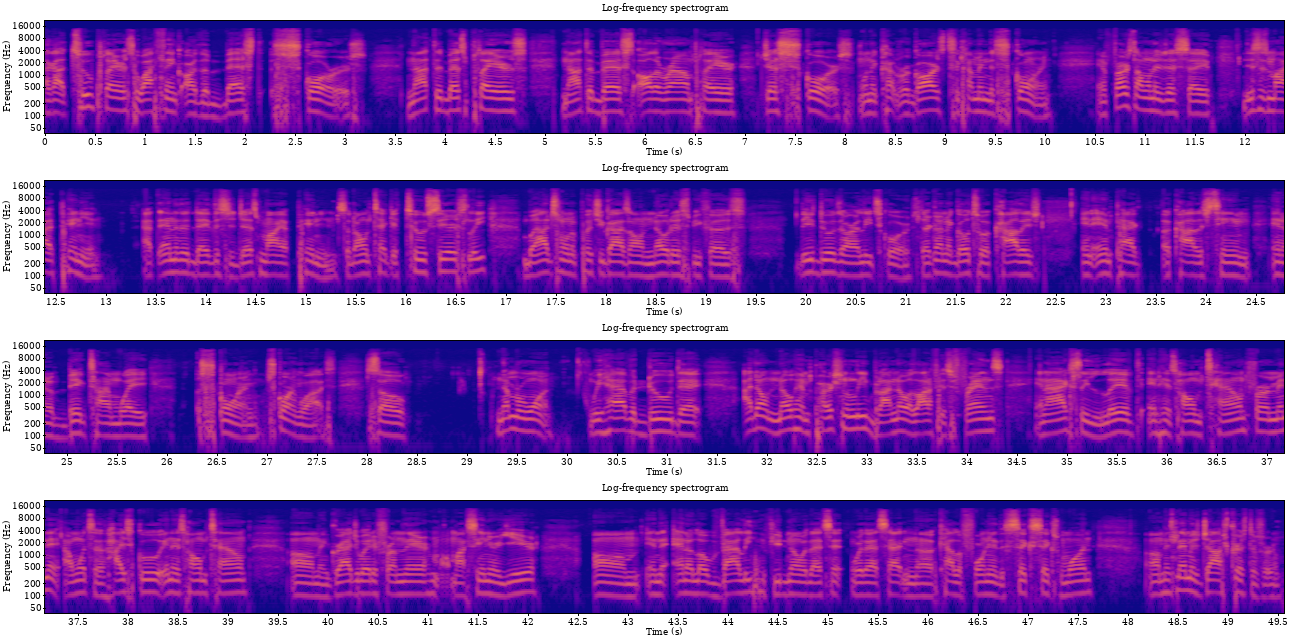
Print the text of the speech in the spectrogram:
I got two players who I think are the best scorers, not the best players, not the best all-around player, just scores when it comes regards to coming to scoring. And first, I want to just say this is my opinion at the end of the day, this is just my opinion. So don't take it too seriously. But I just want to put you guys on notice because these dudes are elite scorers. They're going to go to a college and impact a college team in a big time way, scoring, scoring wise. So, number one, we have a dude that I don't know him personally, but I know a lot of his friends, and I actually lived in his hometown for a minute. I went to high school in his hometown um, and graduated from there my senior year um, in the Antelope Valley, if you know where that's at, where that's at in uh, California, the 661. Um, his name is Josh Christopher.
